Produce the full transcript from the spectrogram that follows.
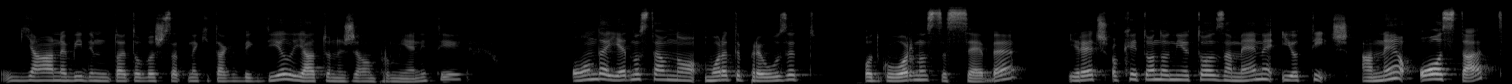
ja ne vidim da je to baš sad neki tak big deal, ja to ne želim promijeniti, onda jednostavno morate preuzeti odgovornost za sebe i reći, ok, to onda nije to za mene i otići, a ne ostat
